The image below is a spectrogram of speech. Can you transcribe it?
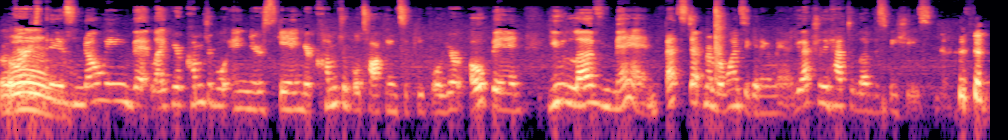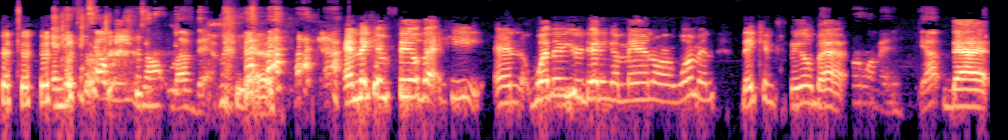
Boom. Versus knowing that like you're comfortable in your skin, you're comfortable talking to people, you're open, you love men. That's step number one to getting a man. You actually have to love the species. and they can tell when you don't love them. yes. And they can feel that heat. And whether you're dating a man or a woman, they can feel that or woman. Yep. That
